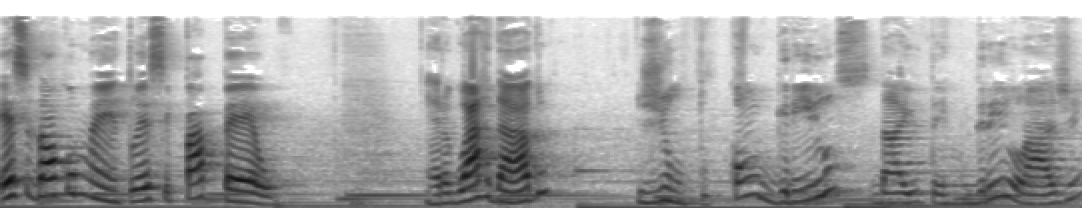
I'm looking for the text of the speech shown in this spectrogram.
Esse documento, esse papel, era guardado junto com grilos, daí o termo grilagem.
